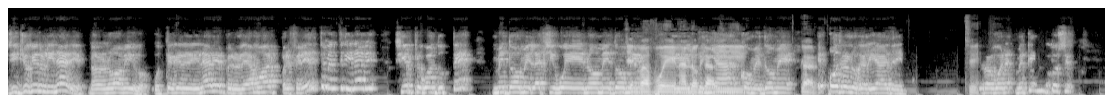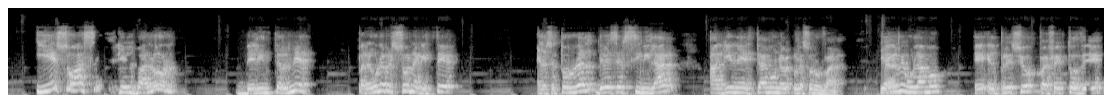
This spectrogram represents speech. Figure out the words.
si yo quiero Linares, no, no, no, amigo, usted quiere Linares, pero le vamos a dar preferentemente Linares siempre cuando usted me tome la Chigüeno, me tome buena, el Peñasco, me tome eh, otras localidades de sí. ¿Me entiendes? Entonces, y eso hace que el valor del Internet para una persona que esté en el sector rural debe ser similar a quienes están en una, zona urbana. Y ahí regulamos eh, el precio para efectos de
